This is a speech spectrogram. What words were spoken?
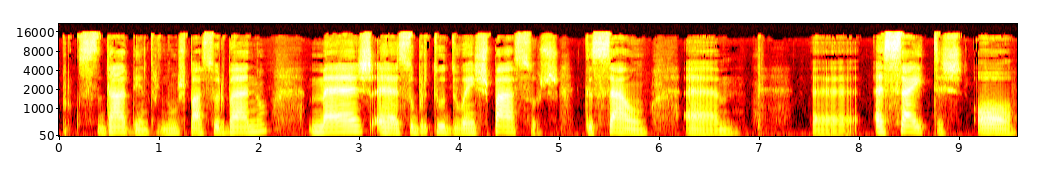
porque se dá dentro de um espaço urbano, mas, uh, sobretudo, em espaços que são. Uh, uh, aceites ou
